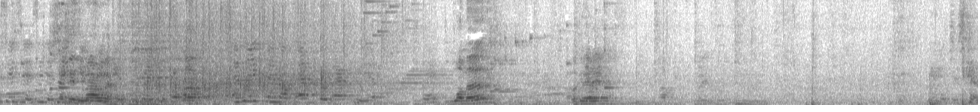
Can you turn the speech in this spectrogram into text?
谢谢谢谢，谢谢你们二位。And please stand up and go back here. 我们，OK。不值钱，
